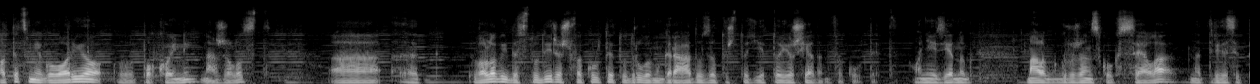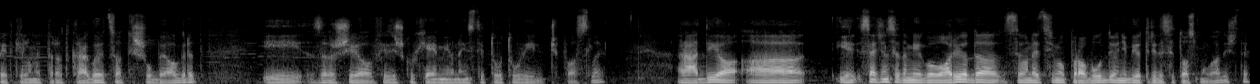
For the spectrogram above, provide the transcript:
Otac mi je govorio, pokojni, nažalost, a, a, volio bih da studiraš fakultet u drugom gradu zato što je to još jedan fakultet. On je iz jednog malog gružanskog sela na 35 km od Kragujevca otišao u Beograd i završio fizičku hemiju na institutu u Vinči posle. Radio, a, i sećam se da mi je govorio da se on recimo probudi, on je bio 38. godište,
